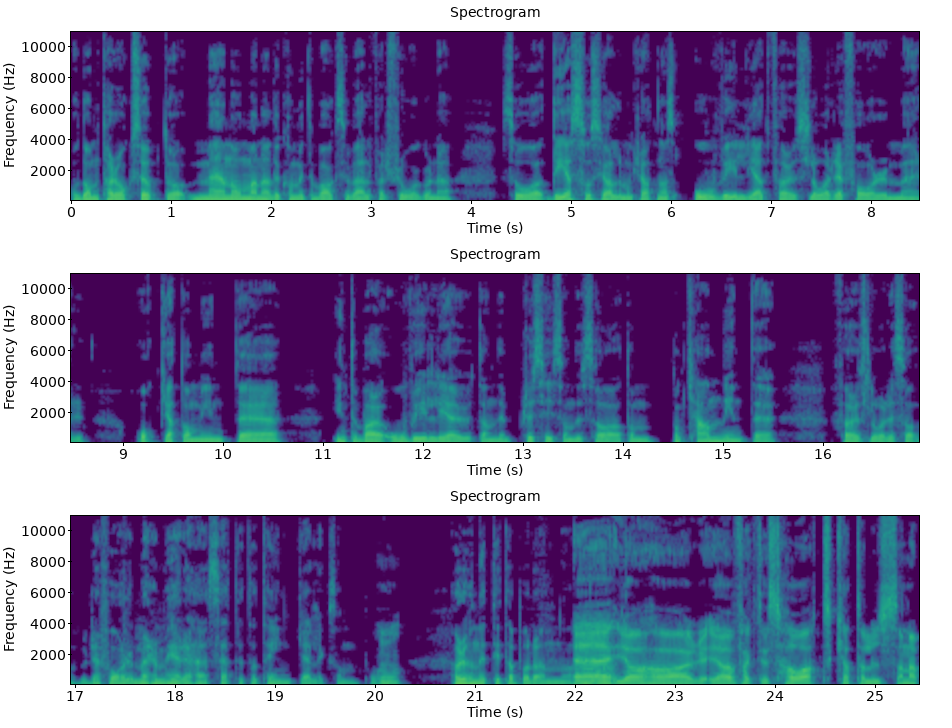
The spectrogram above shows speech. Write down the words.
Och de tar också upp då, men om man hade kommit tillbaks till välfärdsfrågorna så det Socialdemokraternas ovilja att föreslå reformer och att de inte, inte bara ovilliga utan det, precis som du sa, att de, de kan inte föreslå reformer med det här sättet att tänka liksom. På, mm. Har du hunnit titta på den? Eh, jag, har, jag har faktiskt hört katalysarna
